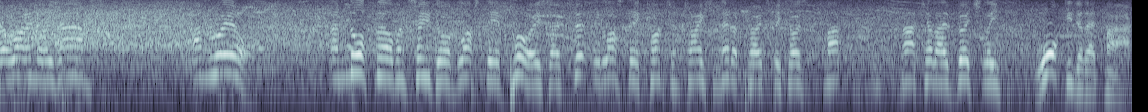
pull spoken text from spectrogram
fell right into his arms. Unreal. And North Melbourne seem to have lost their poise. They've certainly lost their concentration, that approach, because Mar Martello virtually walked into that mark.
